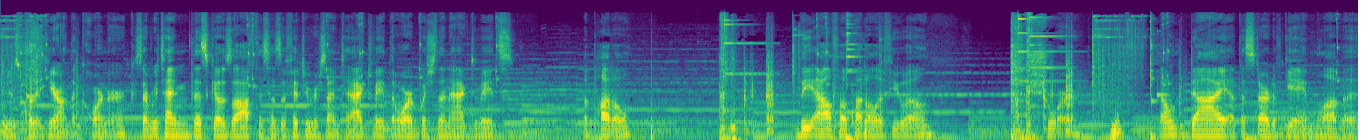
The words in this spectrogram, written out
just put it here on the corner, because every time this goes off, this has a 50% to activate the orb, which then activates the puddle. The alpha puddle, if you will. Sure. Don't die at the start of game. Love it.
